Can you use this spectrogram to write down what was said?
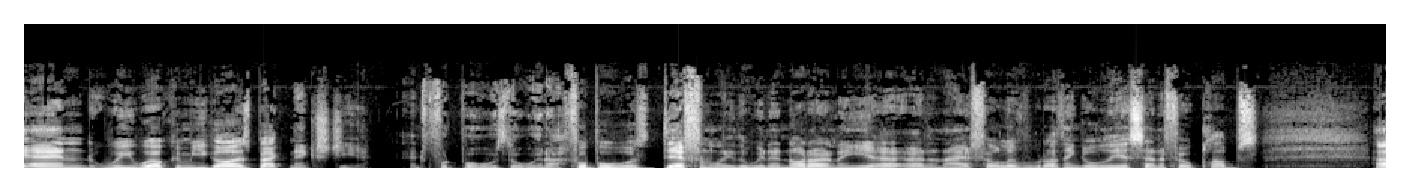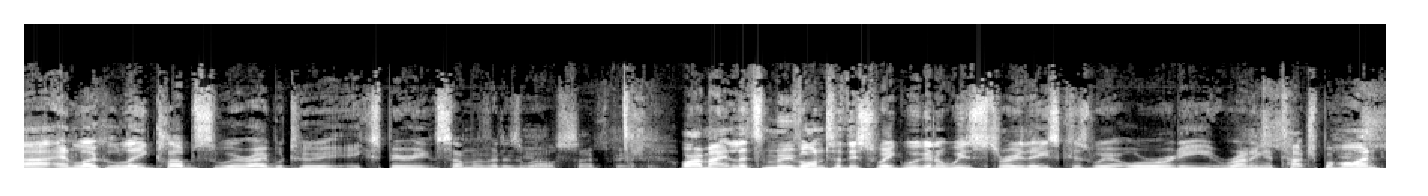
and we welcome you guys back next year. and football was the winner. football was definitely the winner, not only uh, at an AFL level, but I think all the SANFL clubs uh, and local league clubs were able to experience some of it as well. So, special. all right, mate, let's move on to this week. We're going to whiz through these because we're already running a touch behind.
